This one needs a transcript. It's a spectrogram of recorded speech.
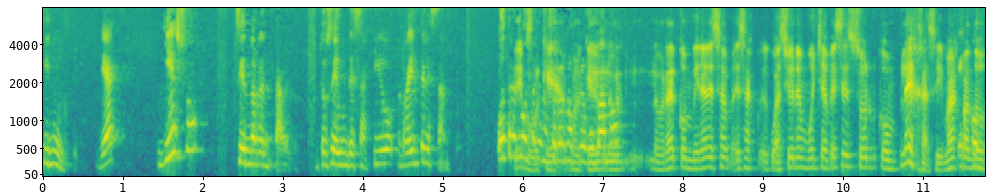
fin último, ¿ya? Y eso siendo rentable. Entonces es un desafío re interesante. Otra cosa que nosotros nos preocupamos... Lograr combinar esas ecuaciones muchas veces son complejas y más cuando...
